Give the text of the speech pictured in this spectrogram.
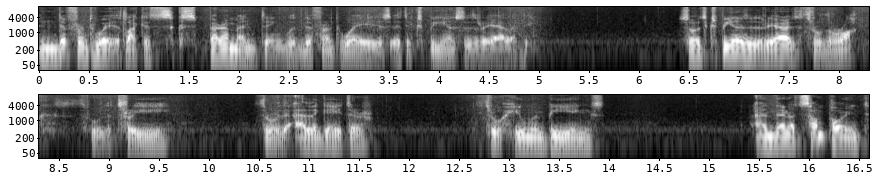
in different ways, like it's experimenting with different ways it experiences reality. So it experiences reality through the rock, through the tree, through the alligator, through human beings. And then at some point,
